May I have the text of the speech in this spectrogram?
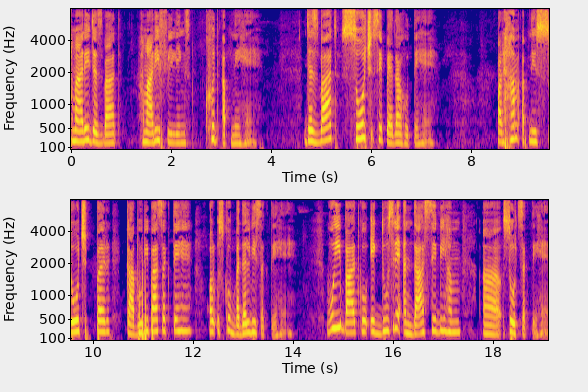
ہمارے جذبات ہماری فیلنگس خود اپنے ہیں۔ جذبات سوچ سے پیدا ہوتے ہیں۔ اور ہم اپنی سوچ پر قابو بھی پا سکتے ہیں اور اس کو بدل بھی سکتے ہیں۔ وہی بات کو ایک دوسرے انداز سے بھی ہم سوچ سکتے ہیں۔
